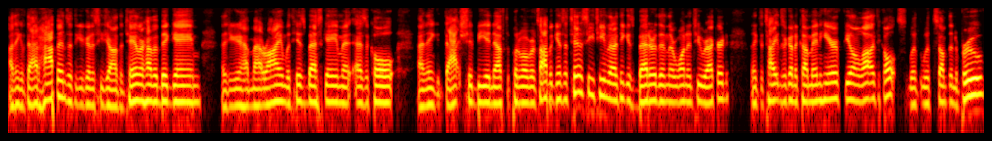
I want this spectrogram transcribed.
I think if that happens, I think you're going to see Jonathan Taylor have a big game. I think you're going to have Matt Ryan with his best game as a Colt. I think that should be enough to put them over the top against a Tennessee team that I think is better than their one and two record. I think the Titans are going to come in here feeling a lot like the Colts with with something to prove,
